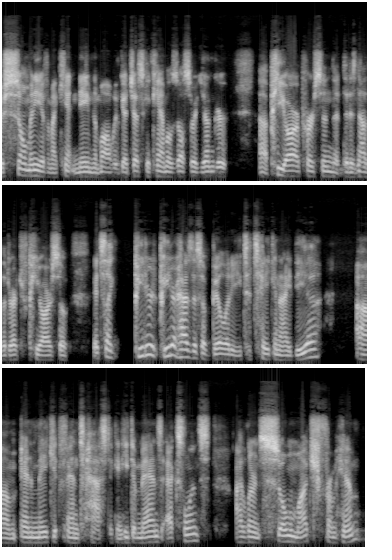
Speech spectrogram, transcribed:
there's so many of them. I can't name them all. We've got Jessica Campbell, who's also a younger uh, PR person that, that is now the director of PR. So it's like Peter Peter has this ability to take an idea um, and make it fantastic, and he demands excellence. I learned so much from him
